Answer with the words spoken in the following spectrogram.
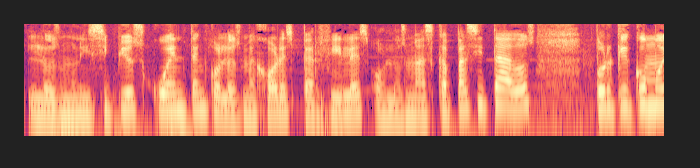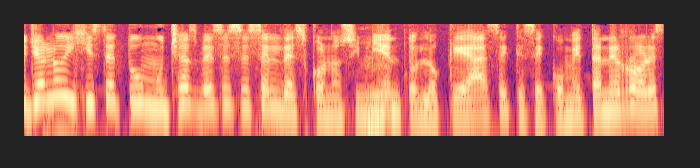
los municipios cuenten con los mejores perfiles o los más capacitados, porque como ya lo dijiste tú, muchas veces es el desconocimiento lo que hace que se cometan errores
